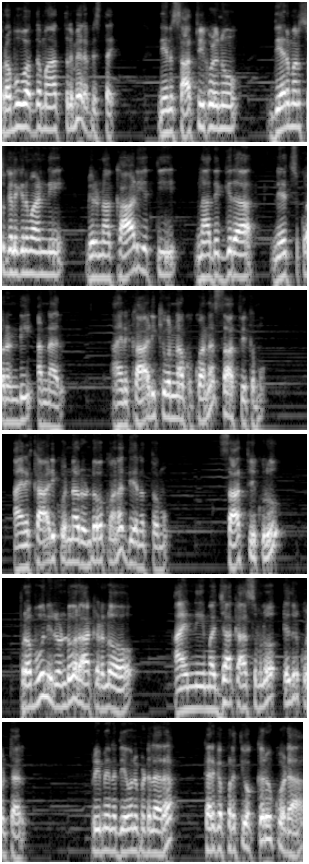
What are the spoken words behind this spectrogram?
ప్రభు వద్ద మాత్రమే లభిస్తాయి. నేను సాత్వికుడును ధీర మనసు కలిగిన వాడిని మీరు నా కాడి ఎత్తి నా దగ్గర నేర్చుకోరండి అన్నారు. ఆయన కాడికి ఉన్న ఒక కొన సాత్వికము. ఆయన కాడికి ఉన్న రెండవ కొన దీనత్వము సాత్వికులు ప్రభువుని రెండో రాకడలో ఆయన్ని మధ్యాకాశంలో ఎదుర్కొంటారు. ప్రియమైన దేవుని బిడ్డలారా కనుక ప్రతి ఒక్కరూ కూడా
